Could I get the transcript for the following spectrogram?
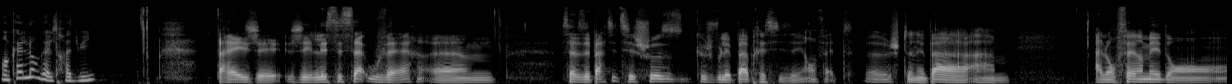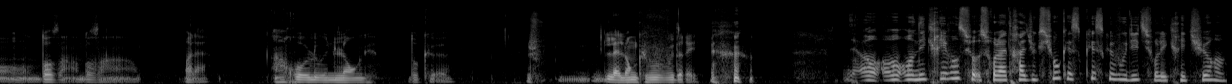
En quelle langue elle traduit? Pareil, j'ai laissé ça ouvert. Euh, ça faisait partie de ces choses que je voulais pas préciser en fait. Euh, je tenais pas à, à, l'enfermer dans, dans, un, dans un, voilà, un rôle ou une langue. Donc, euh, la langue que vous voudrez. en, écrivant sur, sur la traduction, qu'est-ce, qu'est-ce que vous dites sur l'écriture,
